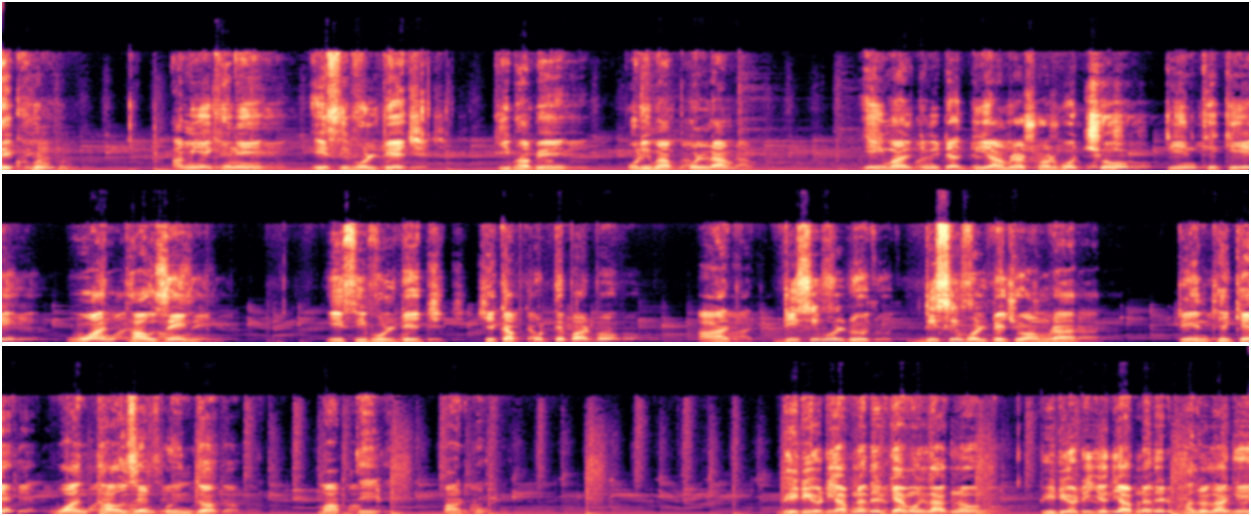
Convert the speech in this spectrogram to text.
দেখুন, আমি এখানে এসি ভোল্টেজ কীভাবে পরিমাপ করলাম। এই মাল্টিমিটার দিয়ে আমরা সর্বোচ্চ টেন থেকে one thousand AC voltage check up করতে পারব। আর ডিসি ভোল্টেজ ডিসি ভোল্টেজও আমরা টেন থেকে ওয়ান থাউজেন্ড পর্যন্ত মাপতে পারব। ভিডিওটি আপনাদের কেমন লাগল? ভিডিওটি যদি আপনাদের ভালো লাগে,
